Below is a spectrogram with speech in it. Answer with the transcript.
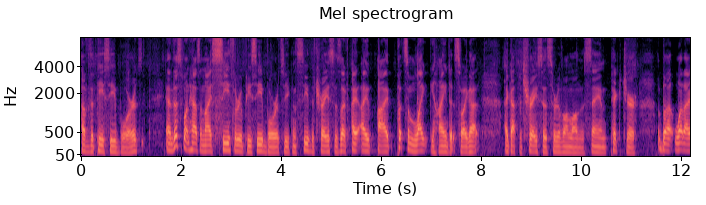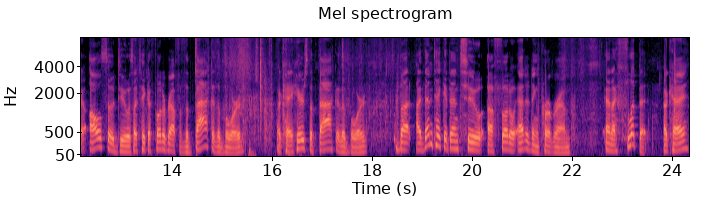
of the PC boards. And this one has a nice see-through PC board so you can see the traces. I, I, I put some light behind it so I got I got the traces sort of along the same picture. But what I also do is I take a photograph of the back of the board. Okay, here's the back of the board. But I then take it into a photo editing program and I flip it, okay?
